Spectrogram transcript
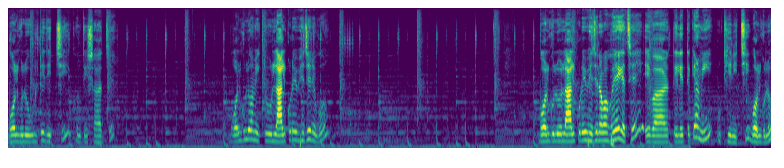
বলগুলো উল্টে দিচ্ছি খুন্তির সাহায্যে। বলগুলো আমি একটু লাল করে ভেজে নেব। বলগুলো লাল করে ভেজে নেওয়া হয়ে গেছে। এবার তেলের থেকে আমি উঠিয়ে নিচ্ছি বলগুলো।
